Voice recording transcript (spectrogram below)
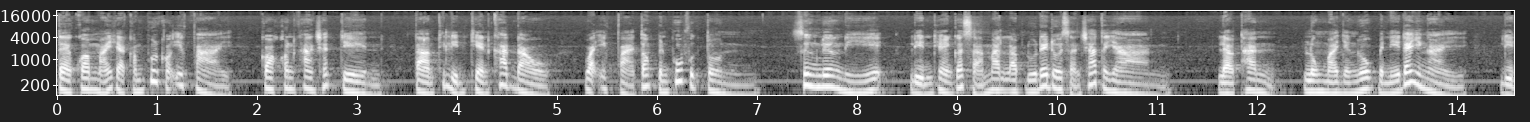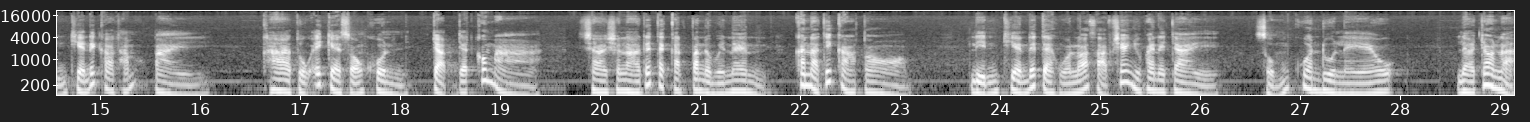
แต่ความหมายจากคำพูดของอีกฝ่าย ก็ค่อนข้างชัดเจน ตามที่หลินเทียนคาดเดา ว่าอีกฝ่ายต้องเป็นผู้ฝึกตน ซึ่งเรื่องนี้หลินเทียนก็สามารถรับรู้ได้โดยสัญชาตญาณ แล้วท่าน ลงมายังโลกใบนี้ได้ยังไง หลินเทียนได้กล่าวถามออกไป ข้าถูกไอ้แก่สองคนจับยัดเข้ามา ชายชราได้แต่กัดฟันเอาไว้แน่น ขณะที่กล่าวตอบ หลินเทียนได้แต่หัวล้อสาบแช่งอยู่ภายในใจ สมควรดูแล้ว แล้วเจ้าล่ะ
